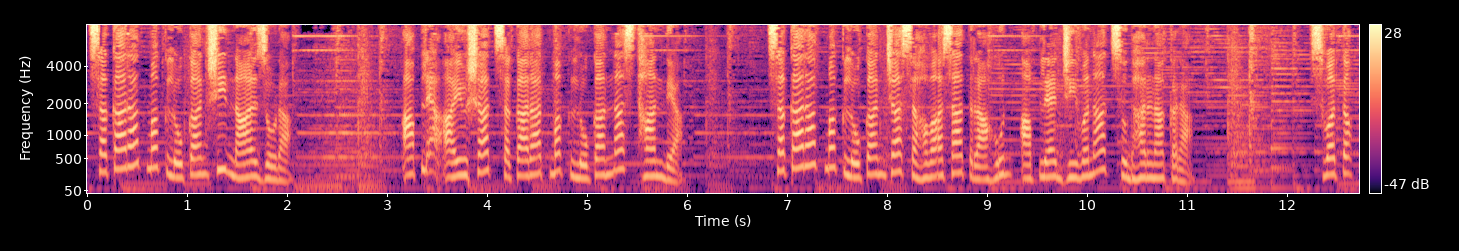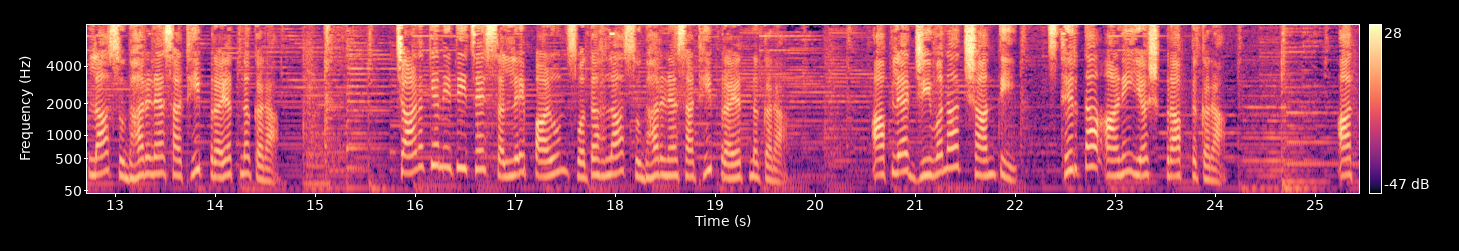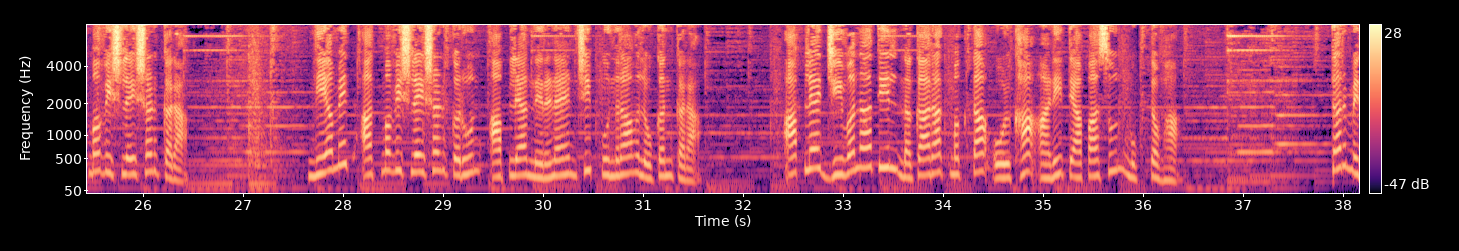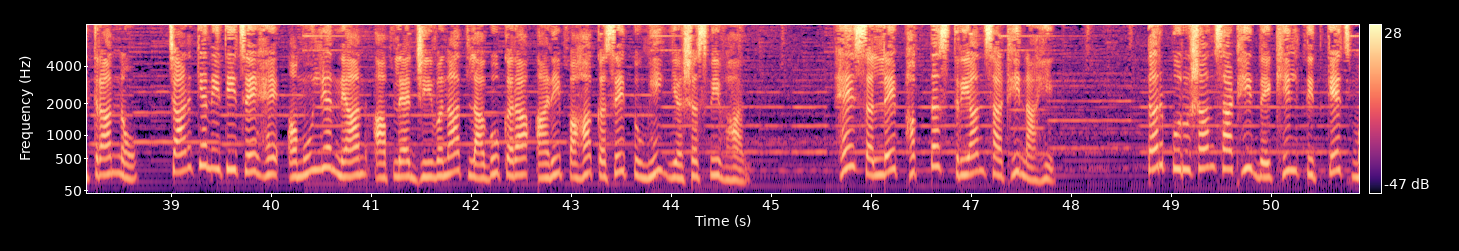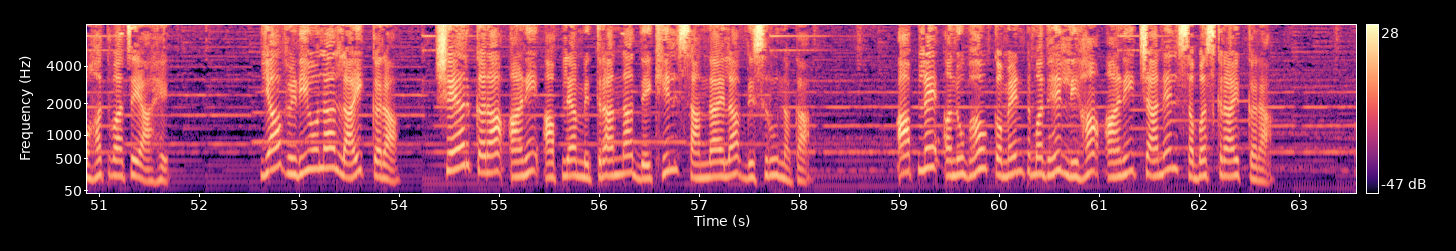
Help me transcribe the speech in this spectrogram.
सकारात्मक लोकांशी नाळ जोडा. आपल्या आयुष्यात सकारात्मक लोकांना स्थान द्या. सकारात्मक लोकांच्या सहवासात राहून आपल्या जीवनात सुधारणा करा. स्वतःला सुधारण्यासाठी प्रयत्न करा. चाणक्य नीतीचे सल्ले पाळून स्वतःला सुधारण्यासाठी प्रयत्न करा. आपल्या जीवनात शांती स्थिरता आणि यश प्राप्त करा. आत्मविश्लेषण करा. नियमित आत्मविश्लेषण करून आपल्या निर्णयांची पुनरावलोकन करा. आपल्या जीवनातील नकारात्मकता ओळखा आणि त्यापासून मुक्त व्हा. तर मित्रांनो चाणक्य नीतीचे हे अमूल्य ज्ञान आपल्या जीवनात लागू करा आणि पहा कसे तुम्ही यशस्वी व्हाल. हे सल्ले फक्त स्त्रियांसाठी नाहीत. तर पुरुषांसाठी देखील तितकेच महत्त्वाचे आहेत. या व्हिडिओला लाईक करा शेअर करा आणि आपल्या मित्रांना देखील सांगायला विसरू नका. आपले अनुभव कमेंटमध्ये लिहा आणि चॅनेल सबस्क्राईब करा.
